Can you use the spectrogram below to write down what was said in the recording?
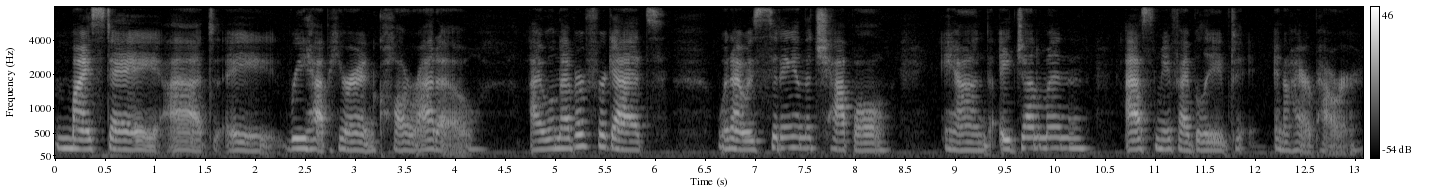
my stay at a rehab here in Colorado, I will never forget when I was sitting in the chapel and a gentleman asked me if I believed in a higher power.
